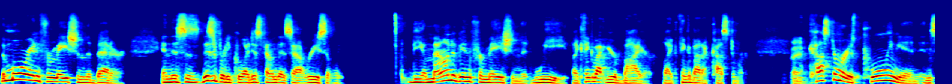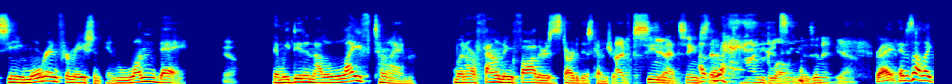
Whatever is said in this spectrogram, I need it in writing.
The more information the better and this is this is pretty cool. I just found this out recently. The amount of information that we like, think about your buyer, like think about a customer. Right. A customer is pulling in and seeing more information in one day yeah. than we did in a lifetime when our founding fathers started this country. I've seen yeah. that same uh, stat. Uh, right. Mind blowing, isn't it? Yeah. Right. And it's not like,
